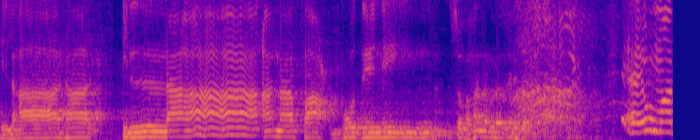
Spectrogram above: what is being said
ইলাহা ইল্লা আনা ফাবুদিনি। সুবহানাল্লাহ এ উমর,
